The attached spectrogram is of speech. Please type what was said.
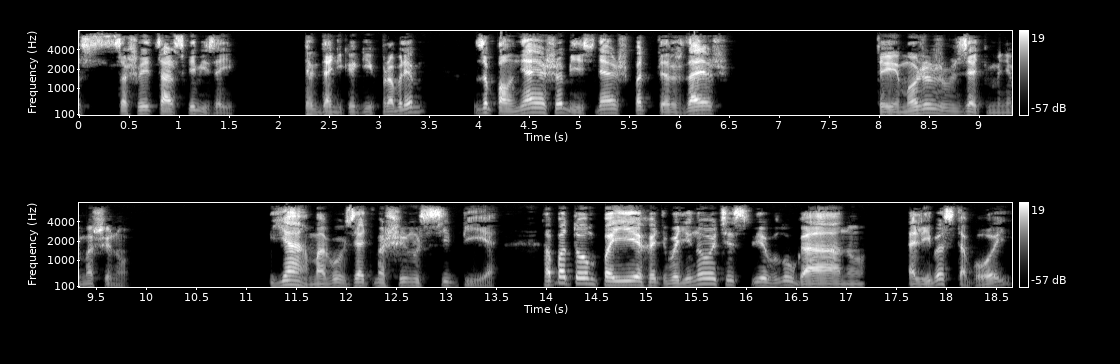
со швейцарской визой? Тогда никаких проблем. Заполняешь, объясняешь, подтверждаешь. Ты можешь взять мне машину? Я могу взять машину себе, а потом поехать в одиночестве в Лугану, либо с тобой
